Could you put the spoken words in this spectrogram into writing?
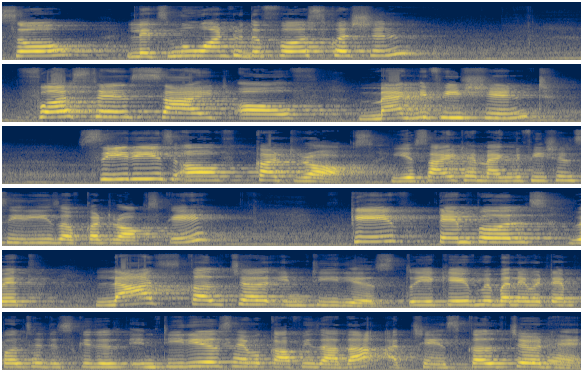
so let's move on to the first question first is site of magnificent series of cut rocks ये साइट है magnificent series of cut rocks के. Cave temples with large sculpture interiors तो ये केव में बने हुए टेम्पल्स हैं, जिसके जो इंटीरियर्स हैं, वो काफ़ी ज़्यादा अच्छे हैं स्कल्चर्ड हैं.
